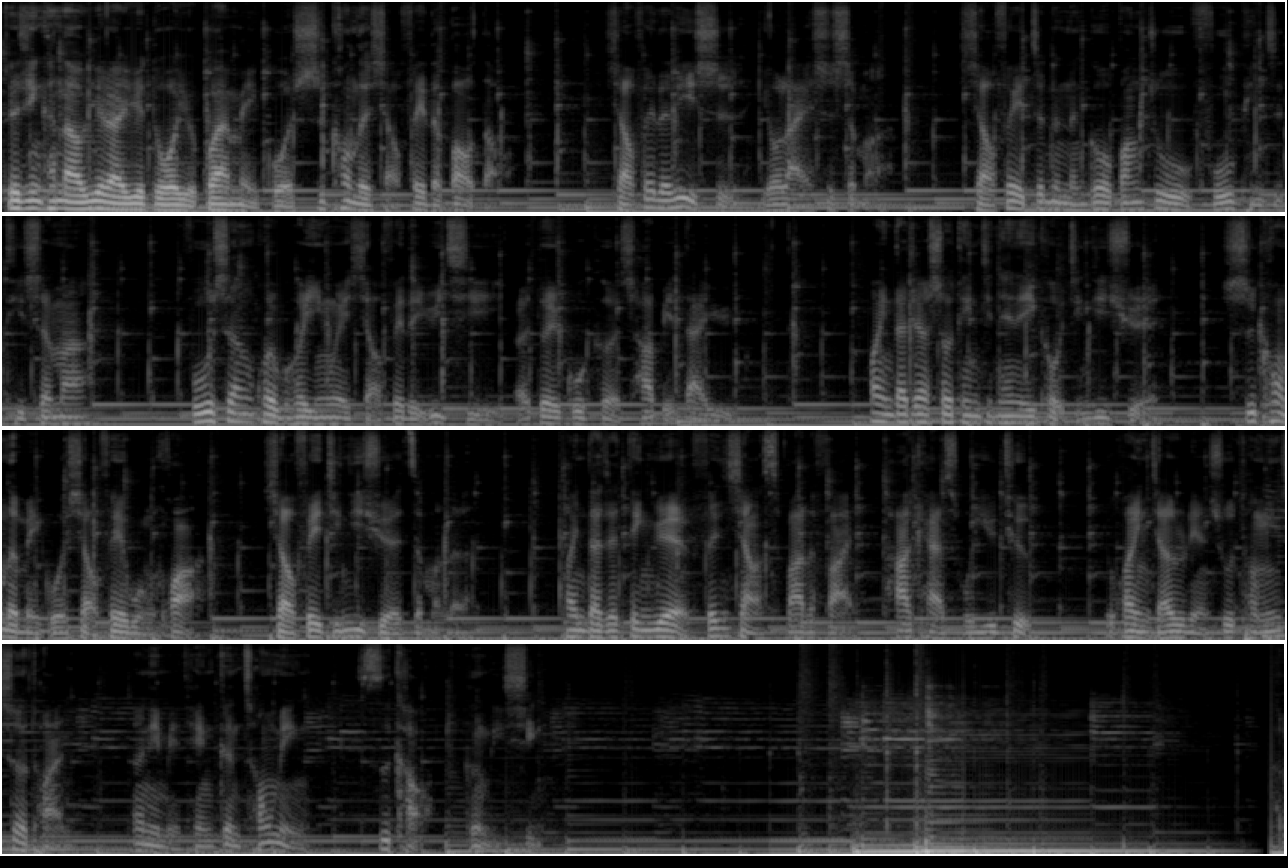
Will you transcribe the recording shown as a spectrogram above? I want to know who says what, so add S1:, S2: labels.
S1: 最近看到越来越多有关美国失控的小费的报道。小费的历史由来是什么？小费真的能够帮助服务品质提升吗？服务生会不会因为小费的预期而对顾客差别待遇？欢迎大家收听今天的一口经济学。失控的美国小费文化，小费经济学怎么了？欢迎大家订阅、分享 Spotify Podcast 或 YouTube，也欢迎加入脸书同名社团，让你每天更聪明，思考更理性。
